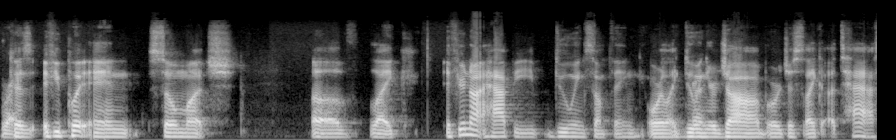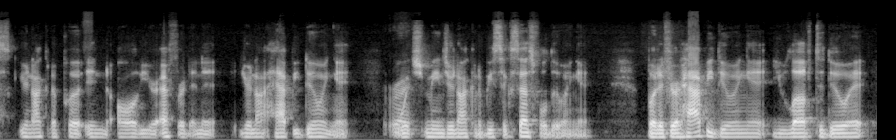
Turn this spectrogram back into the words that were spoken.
Right. Because if you put in so much of like, if you're not happy doing something or like doing Right. your job or just like a task, you're not going to put in all of your effort in it. You're not happy doing it right. which means you're not going to be successful doing it. But if you're happy doing it, you love to do it,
